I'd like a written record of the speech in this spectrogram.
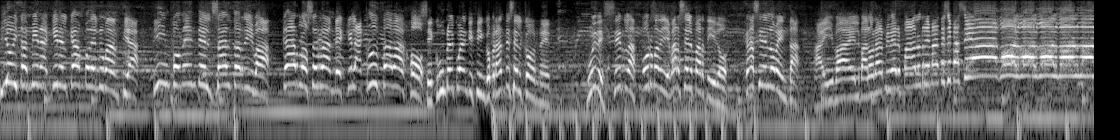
y hoy también aquí en el campo del Numancia. Imponente el salto arriba. Carlos Hernández que la cruza abajo. Se cumple el 45, pero antes el córner. Puede ser la forma de llevarse el partido. Casi en el 90. Ahí va el balón al primer palo. El remate se pasea. ¡Gol, gol, gol, gol, gol, gol, gol,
